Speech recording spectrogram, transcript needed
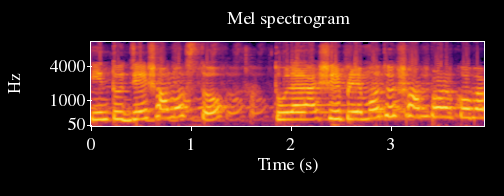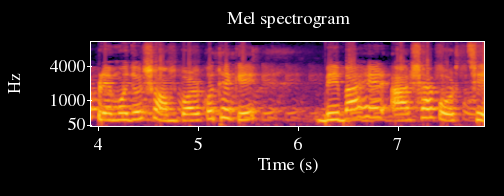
কিন্তু যে সমস্ত তুলা রাশির প্রেমজ সম্পর্ক বা প্রেমজ সম্পর্ক থেকে বিবাহের আশা করছে,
